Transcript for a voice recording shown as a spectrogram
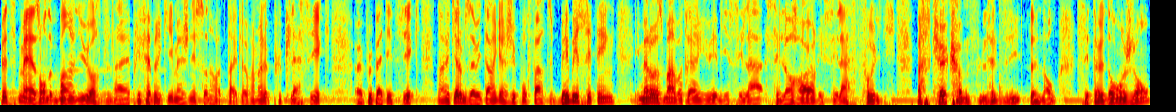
petite maison de banlieue ordinaire, préfabriquée. Imaginez ça dans votre tête, vraiment le plus classique, un peu pathétique, dans lequel vous avez été engagé pour faire du babysitting. Et malheureusement, à votre arrivée, eh bien, c'est là, c'est l'horreur et c'est la folie. Parce que, comme le dit le nom, c'est un donjon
